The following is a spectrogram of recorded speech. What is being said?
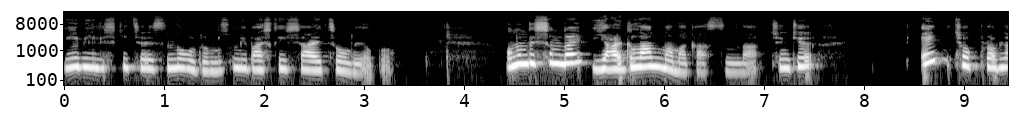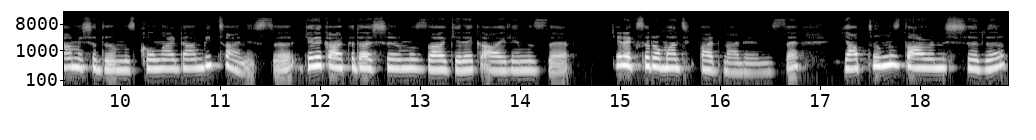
iyi bir ilişki içerisinde olduğumuzun bir başka işareti oluyor bu. Onun dışında yargılanmamak aslında. Çünkü en çok problem yaşadığımız konulardan bir tanesi gerek arkadaşlarımızla, gerek ailemizle, gerekse romantik partnerlerimizle yaptığımız davranışları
